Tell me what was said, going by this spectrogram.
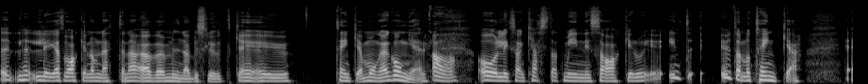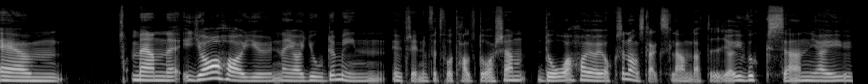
legat vaken om nätterna över mina beslut kan jag ju tänka många gånger. Ja. Och liksom kastat mig in i saker och inte, utan att tänka. Ehm, men jag har ju, när jag gjorde min utredning för två och ett halvt år sedan, då har jag ju också någon slags landat i, jag är ju vuxen, jag är ju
